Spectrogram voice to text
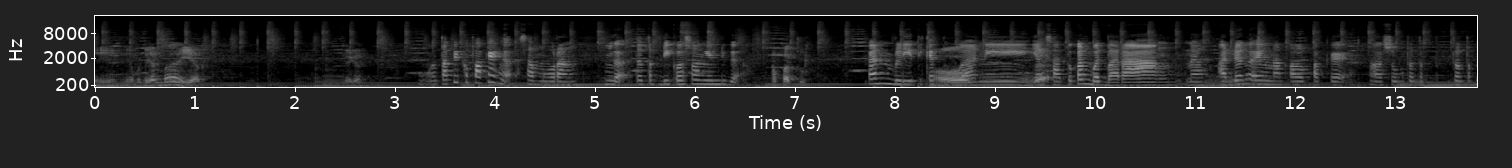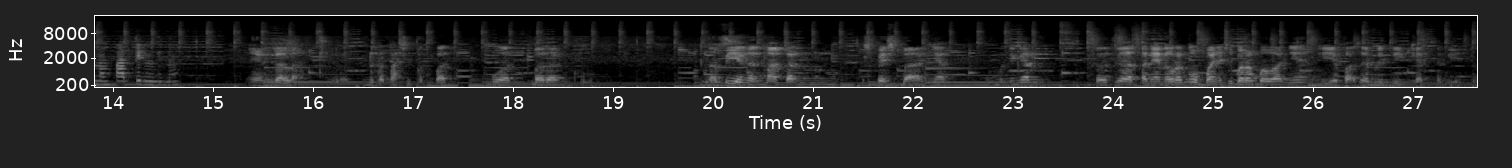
iya yang penting kan bayar ya kan Oh, tapi kepake nggak sama orang? Nggak, tetap dikosongin juga. apa tuh Kan beli tiket Oh, dua nih, yang enggak. satu kan buat barang. Nah, ada nggak yang nakal pakai langsung tetap tetap nempatin gitu? ya enggak lah udah kasih tempat buat barangku tapi ya nggak makan space banyak yang penting kan ketika tanyain orang oh banyak sih barang bawaannya iya pak saya beli tiket kan gitu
